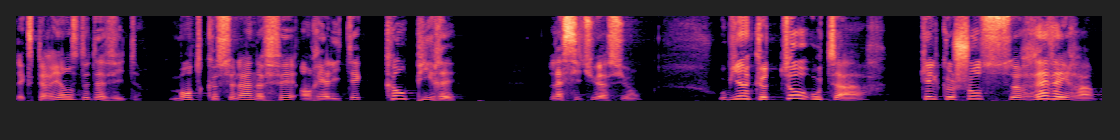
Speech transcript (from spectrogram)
L'expérience de David montre que cela ne fait en réalité qu'empirer la situation, ou bien que tôt ou tard, quelque chose se réveillera,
